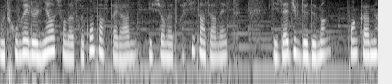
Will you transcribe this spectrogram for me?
Vous trouverez le lien sur notre compte Instagram et sur notre site internet lesadultedemain.com.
